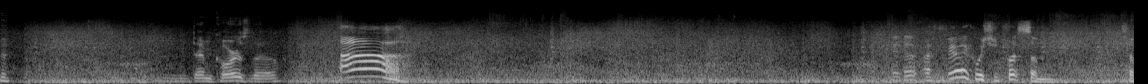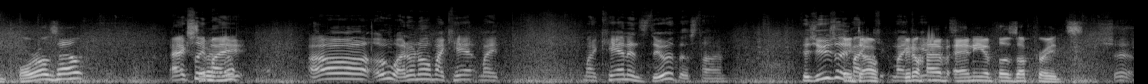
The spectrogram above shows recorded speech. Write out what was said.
Them cores, though. Ah! I feel like we should put some some poros out. Actually, my uh oh, I don't know if my can my my cannons do it this time. Because usually They my don't. my we don't have any of those upgrades. shit.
